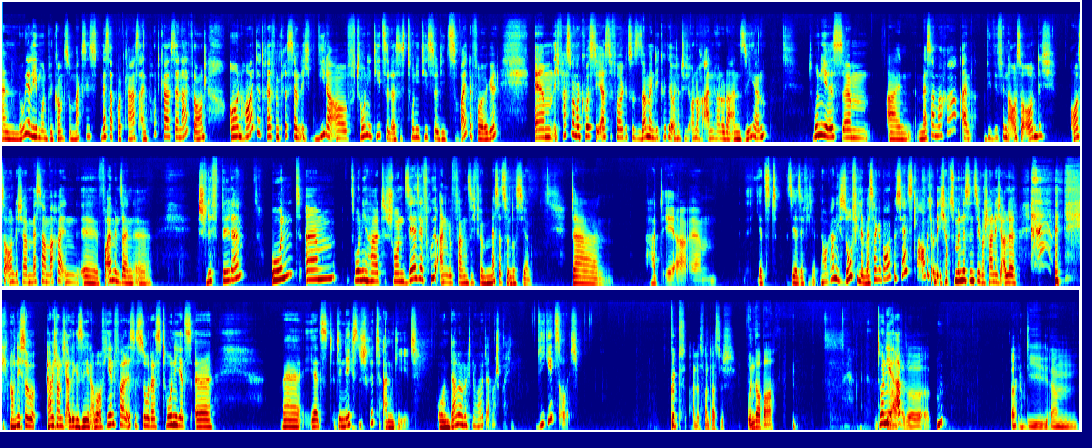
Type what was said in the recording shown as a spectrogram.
Hallo ihr Lieben und willkommen zum Maxis Messer Podcast, ein Podcast der Knife Lounge. Und heute treffen Christian und ich wieder auf Toni Tietzel. Das ist Toni Tietzel, die zweite Folge. Ähm, ich fasse noch mal kurz die erste Folge zusammen. Die könnt ihr euch natürlich auch noch anhören oder ansehen. Toni ist ähm, ein Messermacher, ein, wie wir finden, außerordentlich, außerordentlicher Messermacher, in, äh, vor allem in seinen äh, Schliffbildern. Und ähm, Toni hat schon sehr, sehr früh angefangen, sich für Messer zu interessieren. Dann hat er ähm, jetzt sehr, sehr viele, noch gar nicht so viele Messer gebaut bis jetzt, glaube ich. Und ich habe zumindest sind sie wahrscheinlich alle noch nicht so, habe ich noch nicht alle gesehen. Aber auf jeden Fall ist es so, dass Toni jetzt, äh, jetzt den nächsten Schritt angeht. Und darüber möchten wir heute einmal sprechen. Wie geht's euch? Gut, alles fantastisch. Wunderbar. Toni, Genau, ab. also Hm? äh, die, ähm,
